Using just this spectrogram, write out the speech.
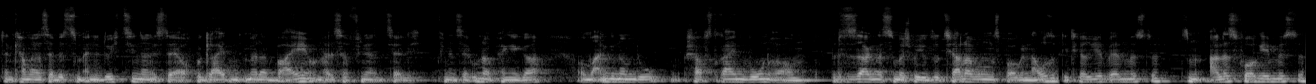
Dann kann man das ja bis zum Ende durchziehen, dann ist der ja auch begleitend immer dabei und ist ja finanziell, finanziell unabhängiger. Und mal angenommen, du schaffst reinen Wohnraum. Würdest du sagen, dass zum Beispiel sozialer Wohnungsbau genauso deklariert werden müsste? Dass man alles vorgeben müsste?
